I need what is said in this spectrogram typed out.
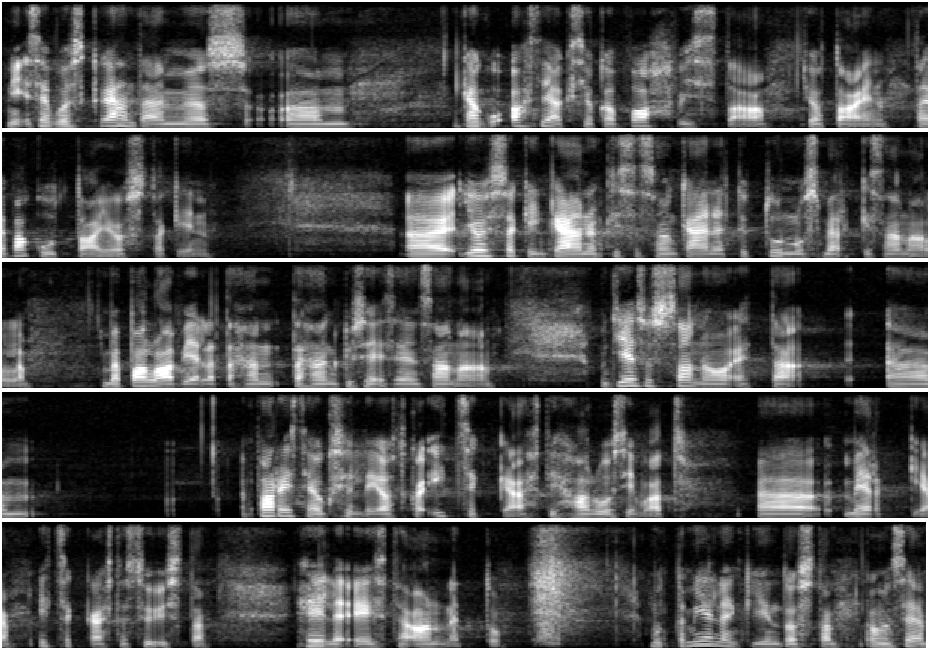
niin se voisi kääntää myös ähm, ikään kuin asiaksi, joka vahvistaa jotain tai vakuuttaa jostakin. Joissakin käännöksissä se on käännetty tunnusmerkkisanalla. Mä palaan vielä tähän, tähän kyseiseen sanaan. Mutta Jeesus sanoo, että ähm, fariseuksille, jotka itsekkäästi halusivat äh, merkkiä itsekkäistä syistä, heille ei sitä annettu. Mutta mielenkiintoista on se,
